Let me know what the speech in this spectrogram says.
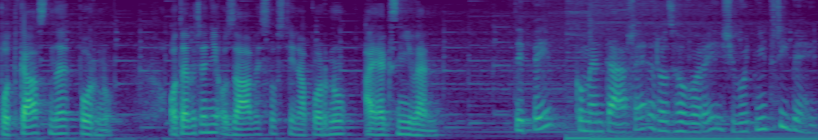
Podcast ne pornu. Otevřeně o závislosti na pornu a jak z ní ven. Tipy, komentáře, rozhovory, životní příběhy.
